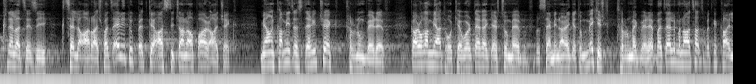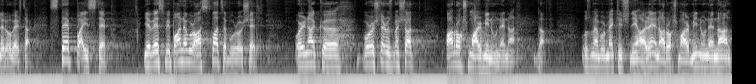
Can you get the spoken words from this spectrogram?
օգնել է ձեզի գցել առաջ, բայց ելի դուք պետք է աստիճանաբար աճեք։ Մի անգամից այստեղի չեք թռնում վերև։ Կարող է մի հատ հոգևոր տեղ եք երթում է սեմինար եք երթում, մեկ ինչ թռնում եք վերև, բայց ելի մնացած պետք է քայլերով երթակ։ Step by step։ Եվ այս մի բան է, որ Աստված է որոշել։ Օրինակ որոշներ ուզում են շատ առողջ մարմին ունենան։ Լավ։ Ուզում եմ որ մեկ քիչնի արեն, առողջ մարմին ունենան,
